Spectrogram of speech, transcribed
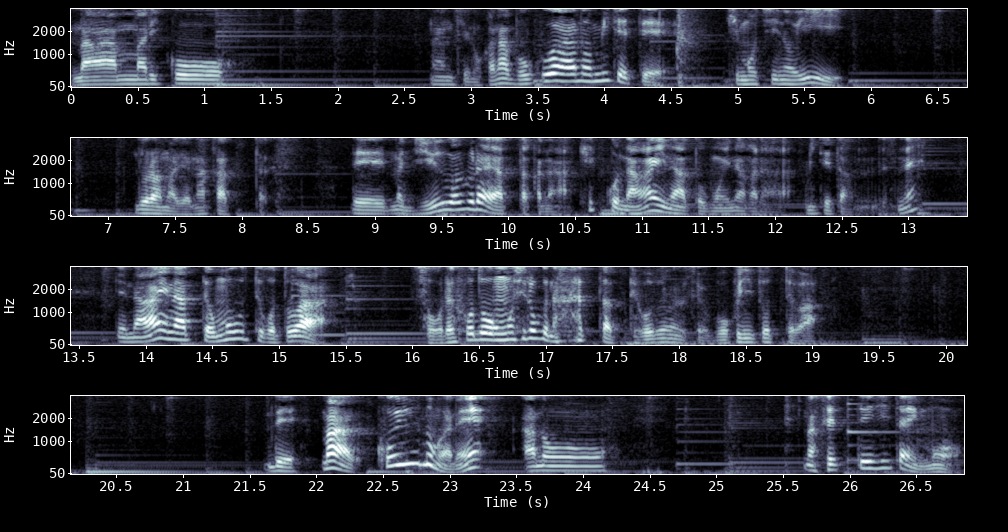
まああんまりこう何て言うのかな僕はあの見てて気持ちのいいドラマじゃなかったです。で、まあ、10話ぐらいあったかな結構長いなと思いながら見てたんですね。で長いなって思うってことはそれほど面白くなかったってことなんですよ僕にとっては。でまあこういうのがねあのまあ、設定自体も、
